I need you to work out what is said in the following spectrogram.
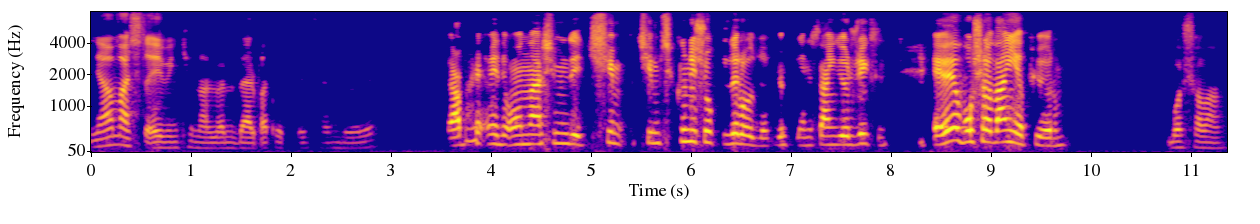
Ne amaçla evin kenarlarını berbat ettin sen böyle? Ya ben- onlar şimdi çim çim çıkınca çok güzel olacak Gökdeniz sen göreceksin. Eve boş alan yapıyorum. Boş alan.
